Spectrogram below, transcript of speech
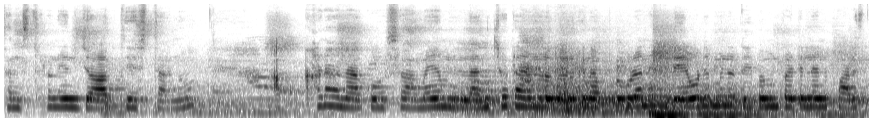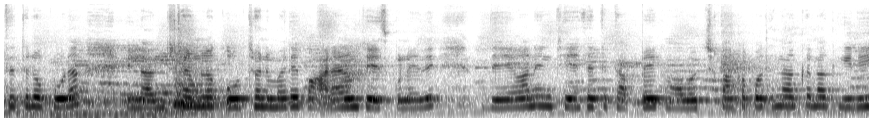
సంస్థలో నేను జాబ్ చేస్తాను. అక్కడ నాకు సమయం లంచ్ టైంలో దొరికినప్పుడు కూడా నేను దేవుడి మీద దీపం పెట్టలేని పరిస్థితిలో కూడా ఈ లంచ్ టైంలో కూర్చొని మరీ పారాయణం చేసుకునేది. దేవా నేను చేసేది తప్పే కావచ్చు. కాకపోతే నాకు నాకు ఇది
